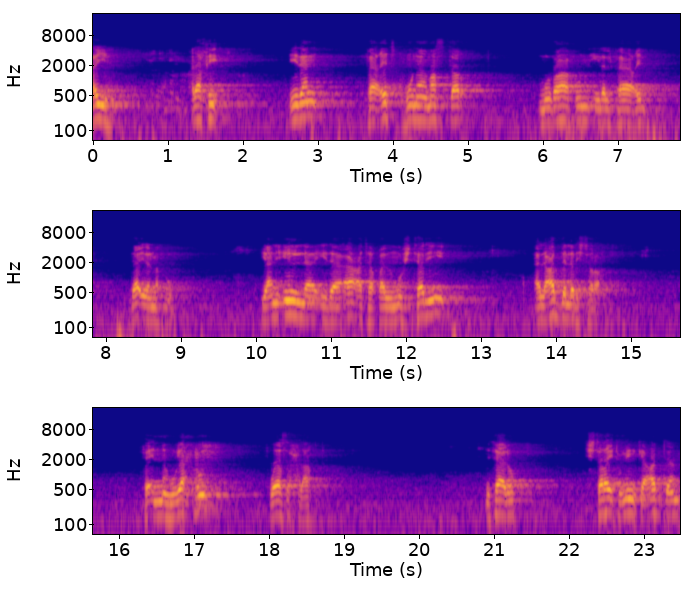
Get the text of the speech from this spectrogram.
أيهم الأخير. إذن فعتق هنا مصدر مضاف إلى الفاعل لا إلى المفعول. يعني إلا إذا أعتق المشتري العبد الذي اشتراه فإنه يحرم ويصح العقد. مثاله اشتريت منك عبدا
